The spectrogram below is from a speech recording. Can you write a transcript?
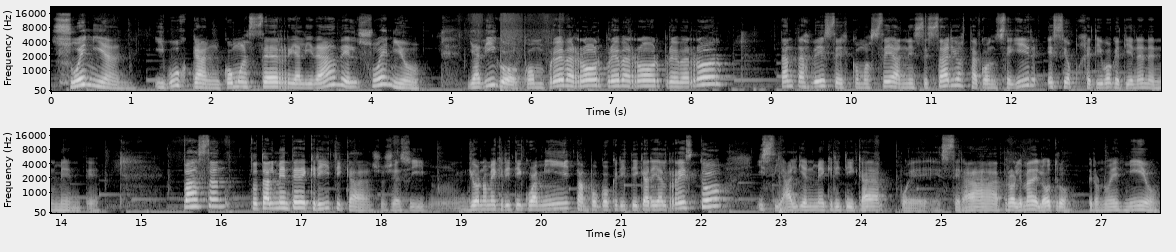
Sueñan y buscan cómo hacer realidad el sueño. Ya digo, con prueba, error, prueba, error, prueba, error, tantas veces como sea necesario hasta conseguir ese objetivo que tienen en mente pasan totalmente de crítica. O sea, si yo no me critico a mí, tampoco criticaré al resto. Y si alguien me critica, pues será problema del otro, pero no es mío.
